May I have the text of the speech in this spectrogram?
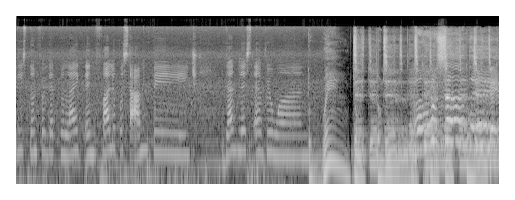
please don't forget to like and follow po sa aming page. God bless everyone! Oh, Sunday.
